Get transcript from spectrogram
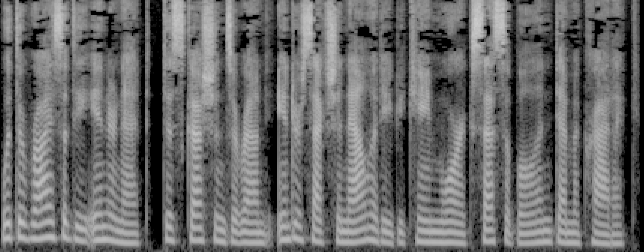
with the rise of the Internet, discussions around intersectionality became more accessible and democratic.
